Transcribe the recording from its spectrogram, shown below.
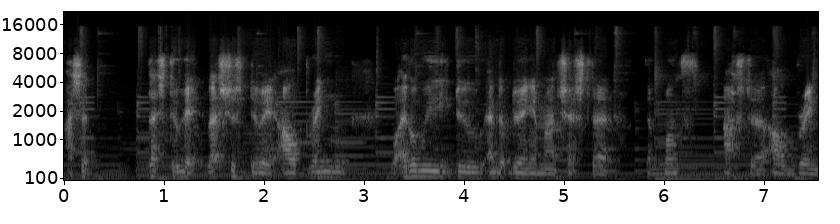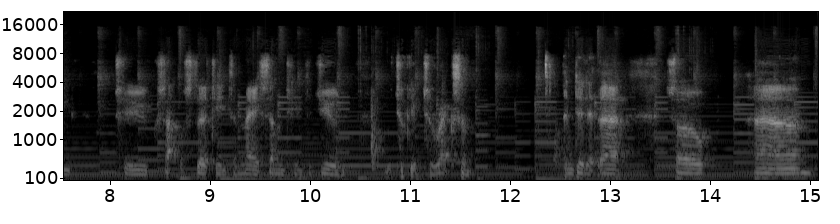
I said, let's do it. Let's just do it. I'll bring whatever we do end up doing in Manchester the month after. I'll bring to because that was 13th of May, 17th of June. We took it to Wrexham and did it there. So um,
